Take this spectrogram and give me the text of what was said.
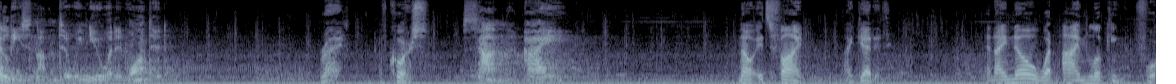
At least not until we knew what it wanted. Right. Of course. Son, I... No, it's fine. I get it. And I know what I'm looking for,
